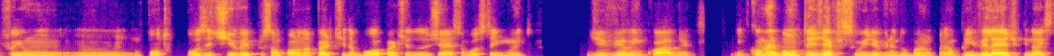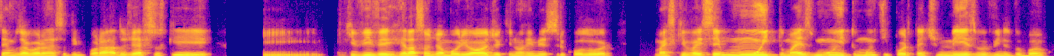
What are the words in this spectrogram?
Foi um, um, um ponto positivo aí para o São Paulo na partida. Boa partida do Gerson, gostei muito de vê-lo em quadra. E como é bom ter Jefferson William vindo do banco, né? é um privilégio que nós temos agora nessa temporada. O Jefferson que, que, que vive relação de amor e ódio aqui no arremesso tricolor, mas que vai ser muito, mas muito, muito importante mesmo vindo do banco.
